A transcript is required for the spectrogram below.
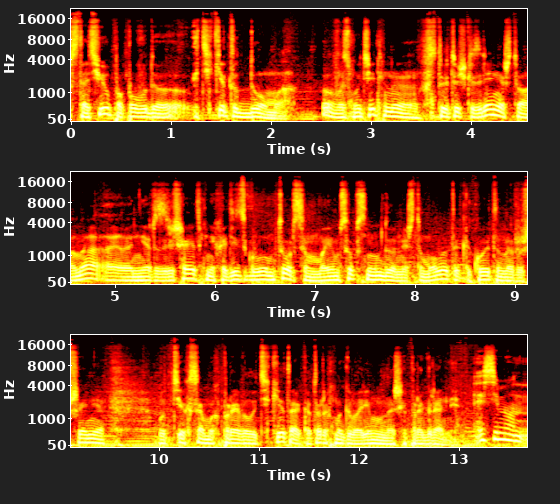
статью по поводу этикета дома возмутительную с той точки зрения, что она э, не разрешает мне ходить с голым торсом в моем собственном доме, что, мол, это какое-то нарушение вот тех самых правил этикета, о которых мы говорим в нашей программе. Семен,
